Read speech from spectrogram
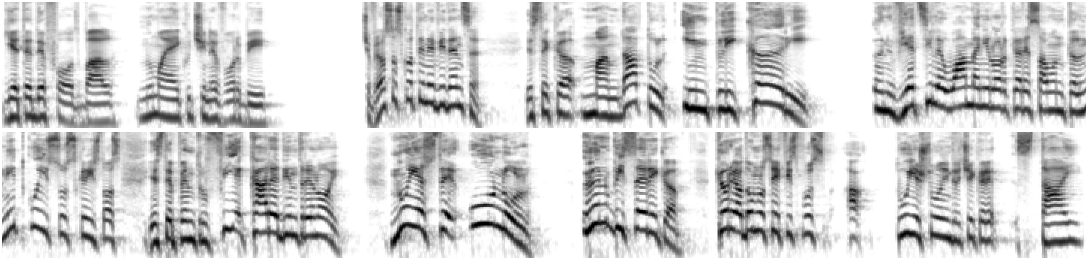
ghete de fotbal, nu mai ai cu cine vorbi. Ce vreau să scot în evidență este că mandatul implicării în viețile oamenilor care s-au întâlnit cu Isus Hristos este pentru fiecare dintre noi. Nu este unul în biserică căruia Domnul să-i fi spus, a, tu ești unul dintre cei care stai,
